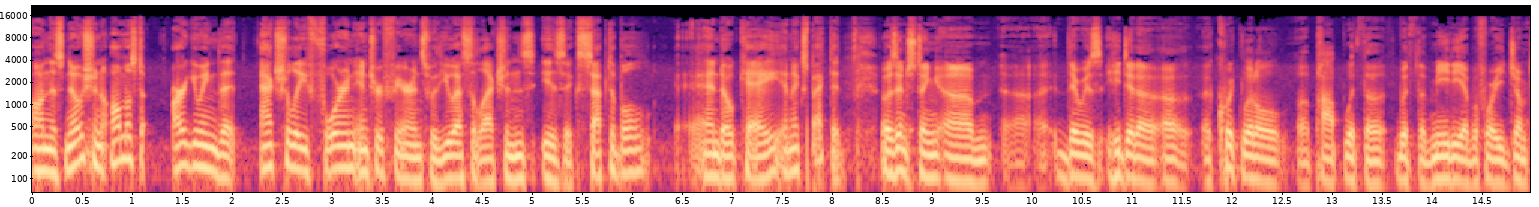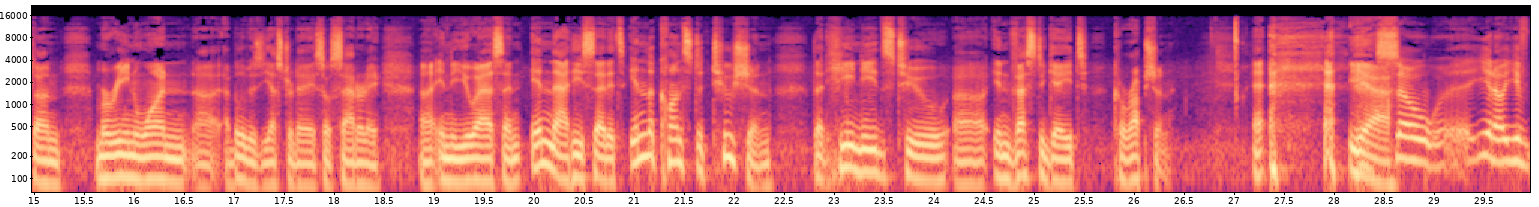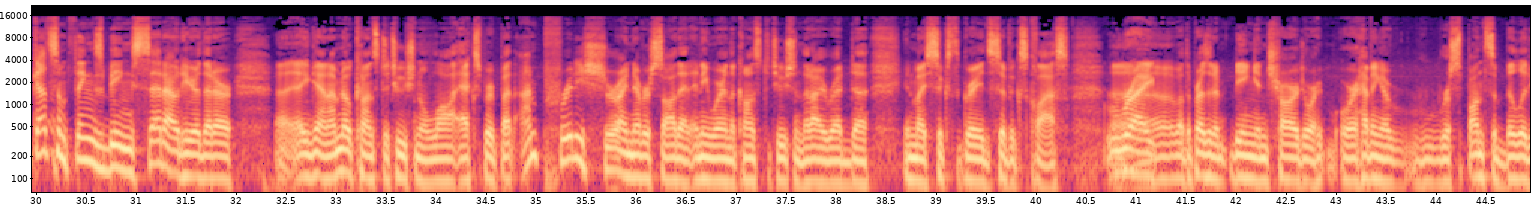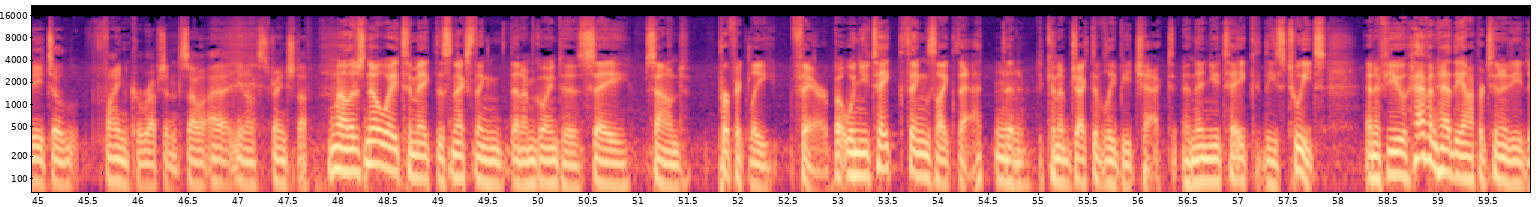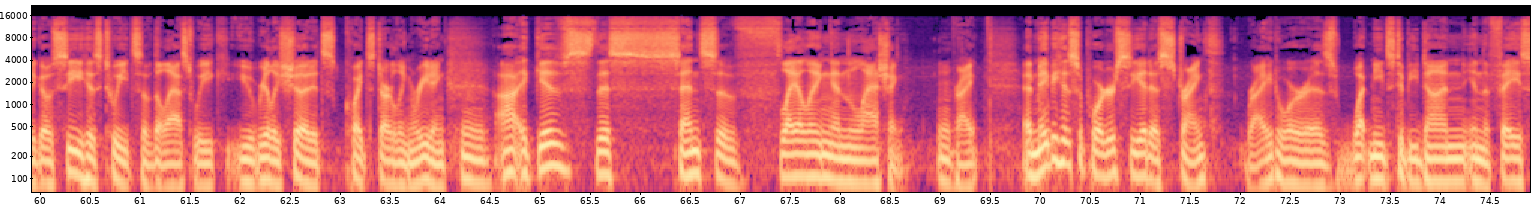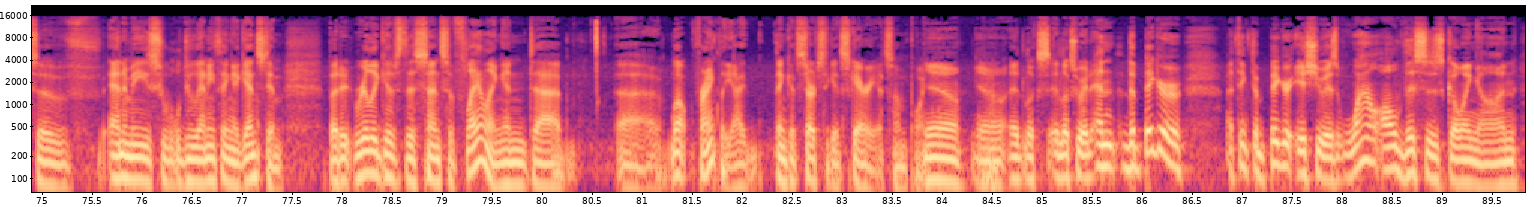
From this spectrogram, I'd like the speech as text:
on this notion, almost arguing that actually foreign interference with U.S. elections is acceptable and okay and expected. It was interesting. Um, uh, there was he did a, a, a quick little uh, pop with the with the media before he jumped on Marine One. Uh, I believe it was yesterday, so Saturday, uh, in the U.S. And in that he said it's in the Constitution that he needs to uh, investigate corruption. yeah. So, uh, you know, you've got some things being said out here that are, uh, again, I'm no constitutional law expert, but I'm pretty sure I never saw that anywhere in the Constitution that I read uh, in my sixth grade civics class. uh, Right. About the president being in charge or, or having a responsibility to find corruption. So, uh, you know, strange stuff. Well, there's no way to make this next thing that I'm going to say sound perfectly fair. But when you take things like that, that can objectively be checked, and then you take these tweets, and if you haven't had the opportunity to go see his tweets of the last week, you really should. It's quite startling reading. Uh, it gives this sense of flailing and lashing, right? And maybe his supporters see it as strength right? Or as what needs to be done in the face of enemies who will do anything against him. But it really gives this sense of flailing. And, uh, uh, well, frankly, I think it starts to get scary at some point. Yeah, yeah, it looks it looks weird. And the bigger, I think the bigger issue is while all this is going on,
